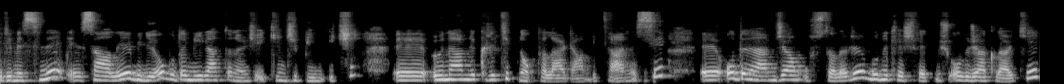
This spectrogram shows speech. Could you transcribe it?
erimesini e, sağlayabiliyor. Bu da milattan önce 2. bin için e, önemli kritik noktalardan bir tanesi. E, o dönem cam ustaları bunu keşfetmiş olacaklar ki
